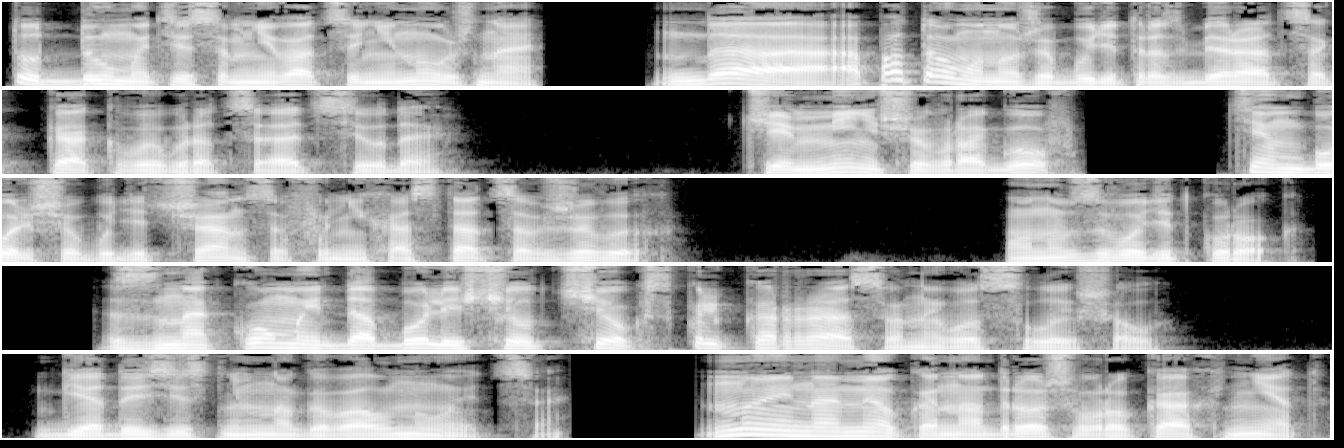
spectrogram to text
Тут думать и сомневаться не нужно. Да, а потом он уже будет разбираться, как выбраться отсюда. Чем меньше врагов, тем больше будет шансов у них остаться в живых. Он взводит курок. Знакомый до боли щелчок, сколько раз он его слышал. Геодезист немного волнуется. Ну и намека на дрожь в руках нет.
